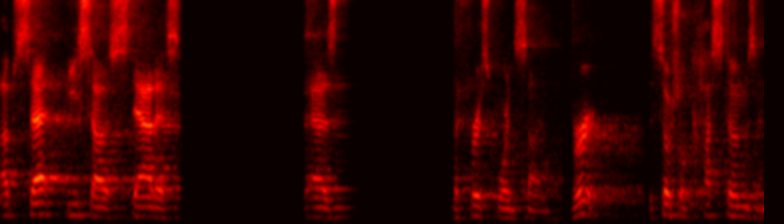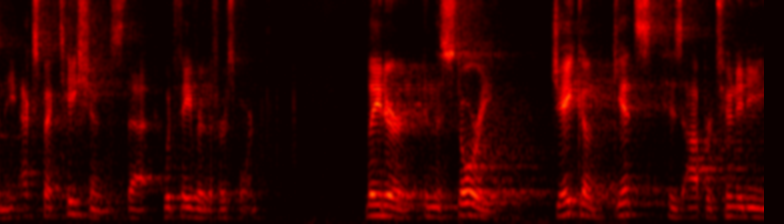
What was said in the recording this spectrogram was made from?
upset Esau's status as the firstborn son, vert the social customs and the expectations that would favor the firstborn. Later in the story, Jacob gets his opportunity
